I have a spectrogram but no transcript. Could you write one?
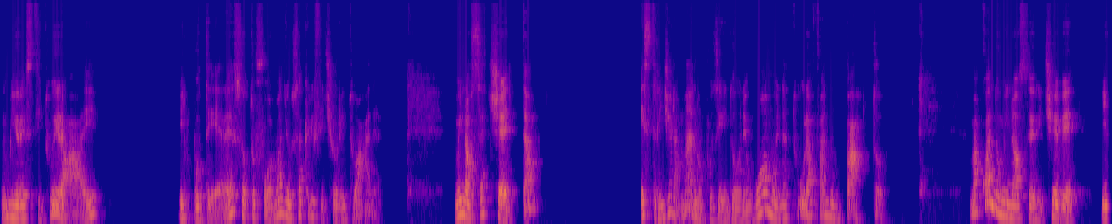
Mi restituirai il potere sotto forma di un sacrificio rituale. Minosse accetta e stringe la mano Poseidone. Uomo e natura fanno un patto. Ma quando Minosse riceve il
